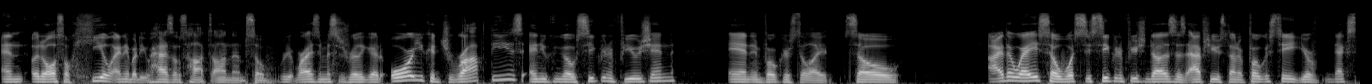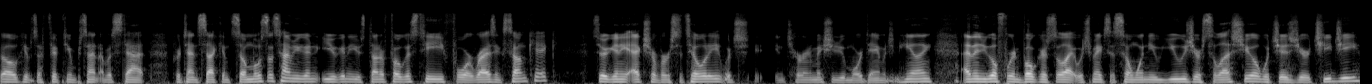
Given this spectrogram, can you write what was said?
and it'll also heal anybody who has those hots on them. So Rising Mist is really good. Or you could drop these and you can go Secret Infusion and Invoker's Delight. So either way, so what the Secret Infusion does is after you use Thunder Focus Tea, your next spell gives a 15% of a stat for 10 seconds. So most of the time you're gonna you're gonna use Thunder Focus Tea for Rising Sun Kick. So you're getting extra versatility, which in turn makes you do more damage and healing. And then you go for Invoker's Delight, which makes it so when you use your Celestial, which is your Chi-Ji,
